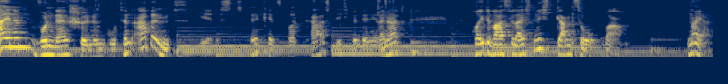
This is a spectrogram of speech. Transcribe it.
Einen wunderschönen guten Abend. Hier ist der Kids Podcast. Ich bin Danny Rennert. Heute war es vielleicht nicht ganz so warm. Naja,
